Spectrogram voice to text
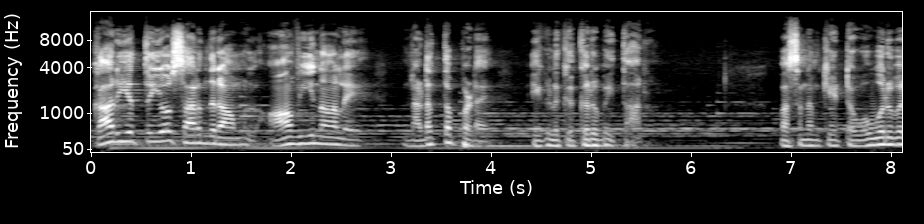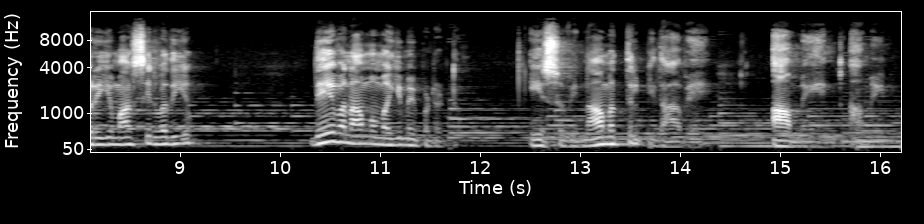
காரியத்தையோ சார்ந்திராமல் ஆவியினாலே நடத்தப்பட எங்களுக்கு கிருபை தாரும். வசனம் கேட்ட ஒவ்வொருவரையும் ஆசீர்வதியும். தேவ நாம மகிமைப்படட்டும். இயேசுவின் நாமத்தில் பிதாவே ஆமேன் ஆமேன்.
